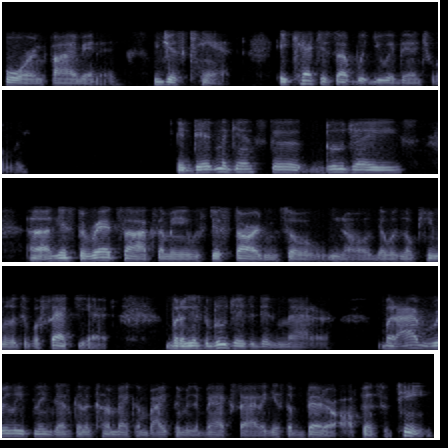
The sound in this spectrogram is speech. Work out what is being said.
four and five innings. You just can't. It catches up with you eventually. It didn't against the Blue Jays. Uh, against the Red Sox, I mean, it was just starting, so you know there was no cumulative effect yet. But against the Blue Jays, it didn't matter. But I really think that's going to come back and bite them in the backside against a better offensive team.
